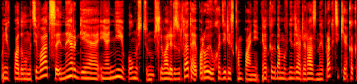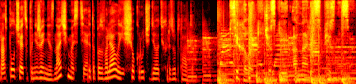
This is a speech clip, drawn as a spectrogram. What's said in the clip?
у них падала мотивация, энергия, и они полностью ну, сливали результаты, а порой и уходили из компании. И вот когда мы внедряли разные практики, как раз получается понижение значимости, это позволяло еще круче делать их результаты. Психологический анализ бизнеса.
